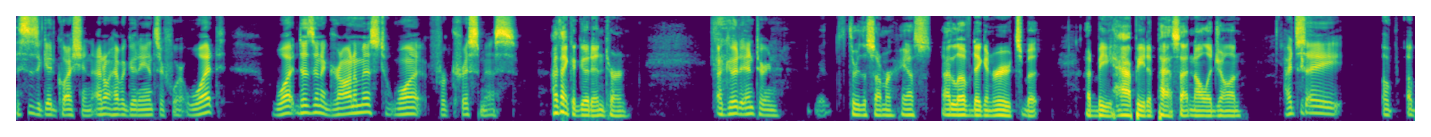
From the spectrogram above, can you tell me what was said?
This is a good question. I don't have a good answer for it. What what does an agronomist want for Christmas? I think a good intern A good intern. through the summer. Yes, I love digging roots, but I'd be happy to pass that knowledge on. I'd say a, a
